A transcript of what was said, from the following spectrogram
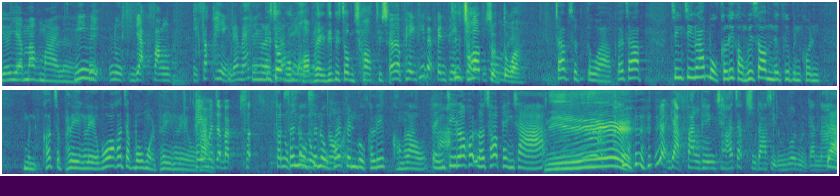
เยอะแยะมากมายเลยมีมีหนูอยากฟังอีกสักเพลงได้ไหมเพลงอะไรพี่ส้มผมขอเพลงที่พี่ส้มชอบที่สุด เออเพลงที่แบบเป็นเพลงที่ชอบโปรดพี่ส่วนตัวเลยชอบสุดตัวก็ชอบจริง ๆ แล้วบุคลิกของพี่ส้มเนี่ยคือเป็นคนเหมือนเขาจะเพลงเร็วเพราะว่าเขาจะโปรโมทเพลงเร็วเพลงมันจะแบบสสนุกสนุกสนุกหเพอยราะเป็นบุคลิกของเรา แต่จริงๆแล้วเราชอบเพลงช้านี่ เนี่ยอยากฟังเพลงช้าจากสุดาสีลำดวนเหมือนกันนะจ้ะ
